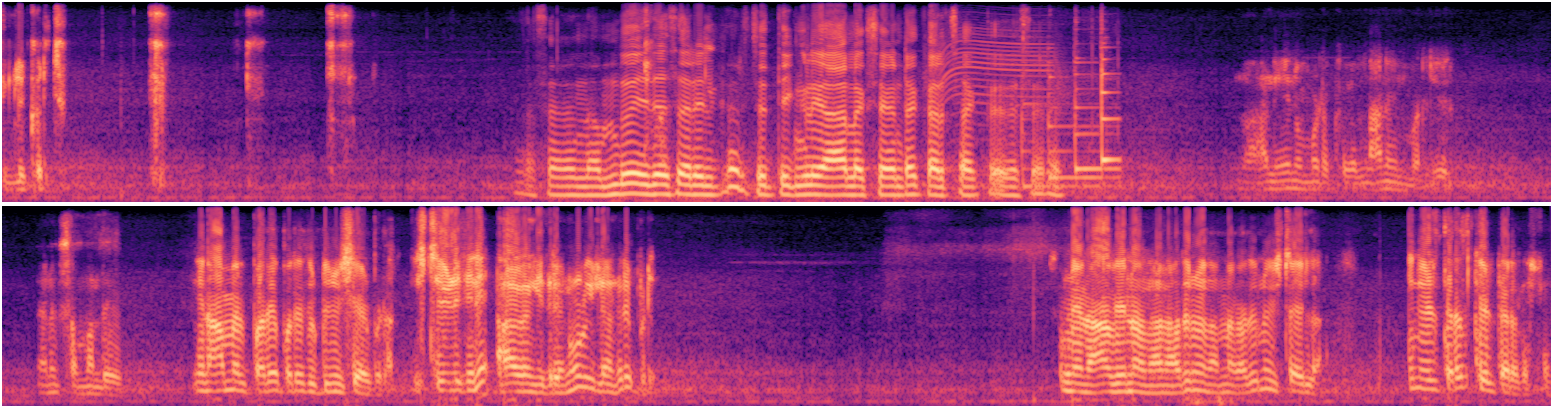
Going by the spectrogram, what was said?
ತಿಂಗಳಿಗೆ ಖರ್ಚು. ಸರ್, ನಮ್ದು ಇದೆ ಸರ್, ಇಲ್ಲಿ ಖರ್ಚು ತಿಂಗಳಿಗೆ ಆರು ಲಕ್ಷ ಗಂಟೆ ಖರ್ಚು ಇದೆ ಸರ್. ನಾನೇನು ಮಾಡಕ್ಕಾಗಲ್ಲ, ನಾನೇನ್ ಮಾಡಲಿ ಹೇಳಿ. ನನಗೆ ಸಂಬಂಧ ಇಲ್ಲ. ನೀನು ಆಮೇಲೆ ಪದೇ ಪದೇ ದುಡ್ಡಿನ ವಿಷಯ ಹೇಳ್ಬೇಡ. ಇಷ್ಟು ಹೇಳಿದ್ದೀನಿ ಆಗಂಗಿದ್ರೆ ನೋಡು ಇಲ್ಲ ಅಂದ್ರೆ ಬಿಡು. ಸುಮ್ನೆ ನಾವೇನೋ, ನಾನು ಅದನ್ನು ನನಗೆ ಅದನ್ನು ಇಷ್ಟ ಇಲ್ಲ. ನೀನು ಹೇಳ್ತಾರದು ಕೇಳ್ತಾ ಇರೋದು ಅಷ್ಟೇ.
